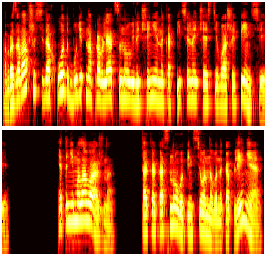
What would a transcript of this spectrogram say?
Образовавшийся доход будет направляться на увеличение накопительной части вашей пенсии. Это немаловажно, так как основа пенсионного накопления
